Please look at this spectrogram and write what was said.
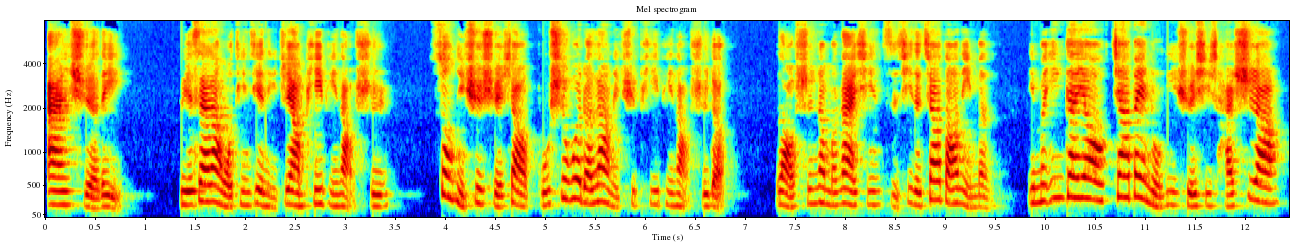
安雪莉，别再让我听见你这样批评老师。’”送你去学校不是为了让你去批评老师的，老师那么耐心仔细的教导你们，你们应该要加倍努力学习才是啊，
